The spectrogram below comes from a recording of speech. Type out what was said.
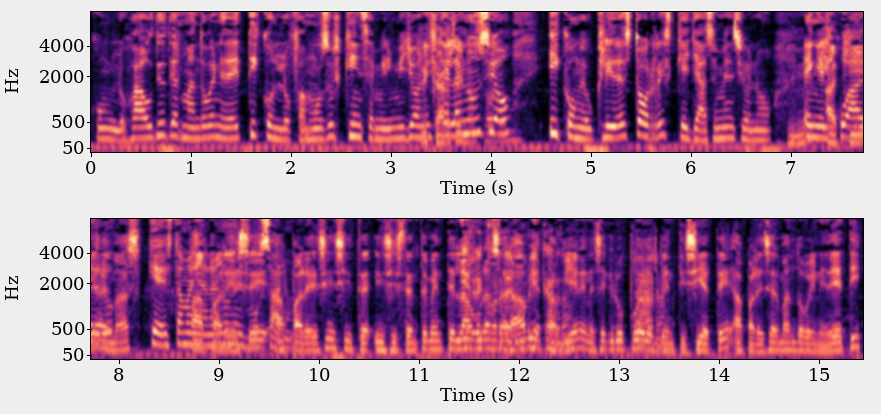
con los audios de Armando Benedetti, con los famosos 15 mil millones que él anunció y con Euclides Torres, que ya se mencionó en el cuadro que esta mañana aparece, nos esbozaron. Aparece insistentemente Laura Sarabia también en ese grupo de los 27 aparece Armando Benedetti.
